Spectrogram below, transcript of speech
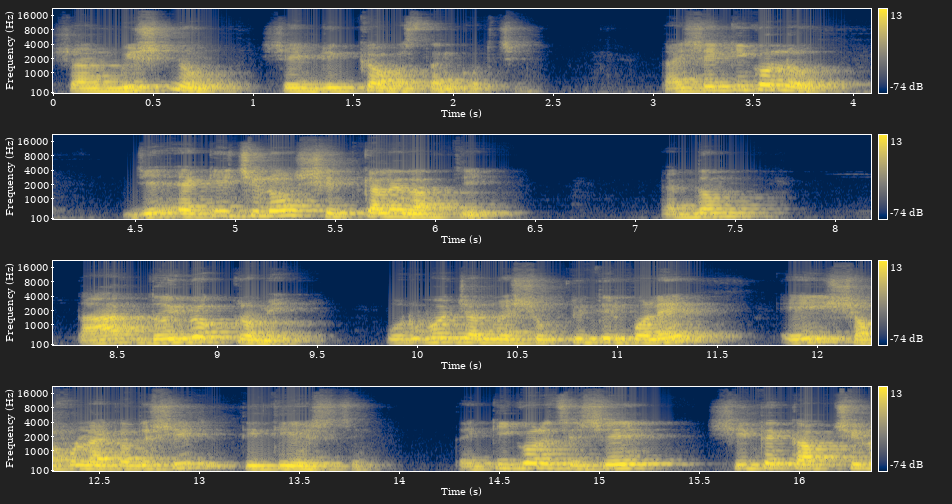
স্বয়ং বিষ্ণু সেই বৃক্ষে অবস্থান করছে। তাই সে কি করল? যে একই ছিল শীতকালে রাত্রি। একদম তার দৈবক্রমে পূর্বজন্মের স্বীকৃতির ফলে এই সফল একাদশীর তিথি এসছে। তাই কি করেছে? সে শীতে কাঁপছিল,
